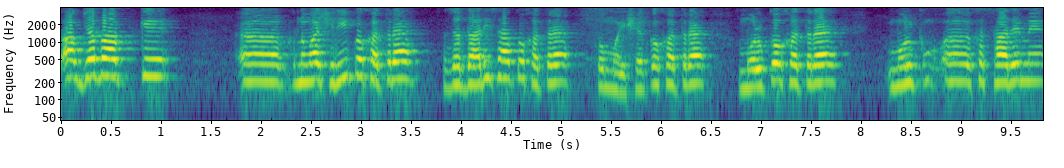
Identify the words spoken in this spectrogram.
آپ جب آپ کے نواز شریف کو خطرہ ہے زرداری صاحب کو خطرہ ہے تو معیشت کو خطرہ ہے ملک کو خطرہ ہے ملک خسارے میں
